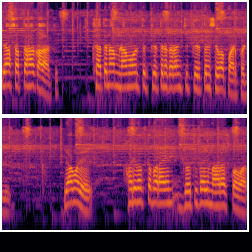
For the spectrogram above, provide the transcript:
या सप्ताहा काळात ख्यातनाम नामवंत कीर्तनकारांची कीर्तन सेवा पार पडली. यामध्ये हरिभक्तपरायण ज्योतिताई महाराज पवार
